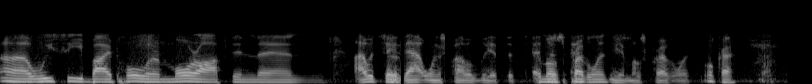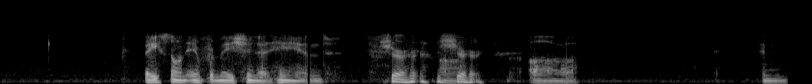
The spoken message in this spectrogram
uh, we see bipolar more often than I would say that one is probably at the, at the most at- prevalent? yeah, most prevalent, Okay. based on information at hand. Sure. Uh, sure. uh, and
